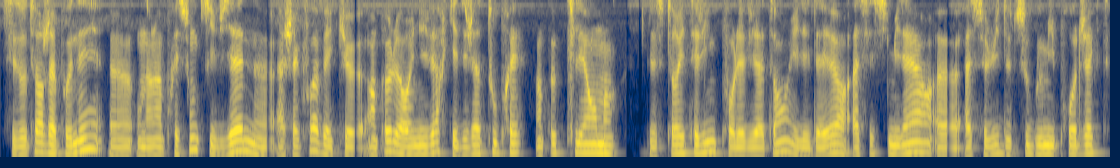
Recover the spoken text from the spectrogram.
ces auteurs japonais, euh, on a l'impression qu'ils viennent à chaque fois avec euh, un peu leur univers qui est déjà tout prêt, un peu clé en main. Le storytelling pour Léviathan, il est d'ailleurs assez similaire à celui de Tsugumi Project,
